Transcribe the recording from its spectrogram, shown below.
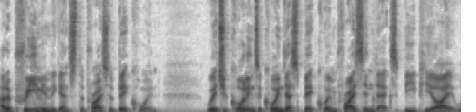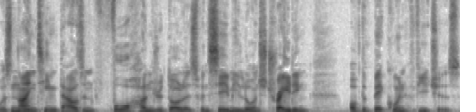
at a premium against the price of Bitcoin, which according to Coindesk Bitcoin Price Index BPI was $19,400 when CME launched trading of the Bitcoin futures.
